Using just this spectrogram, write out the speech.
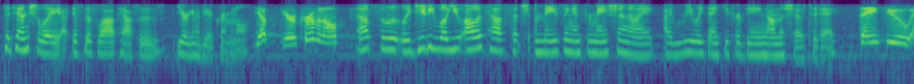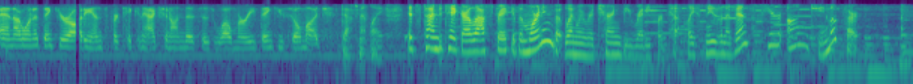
potentially if this law passes, you're going to be a criminal. Yep, you're a criminal. Absolutely. Judie, well you always have such amazing information. I I really thank you for being on the show today. Thank you, and I want to thank your audience for taking action on this as well, Marie. Thank you so much. Definitely. It's time to take our last break of the morning, but when we return, be ready for Pet Place news and events here on K Mozart.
